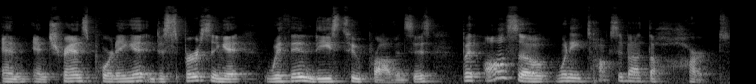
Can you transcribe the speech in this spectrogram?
and, and transporting it and dispersing it within these two provinces, but also when he talks about the heart,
